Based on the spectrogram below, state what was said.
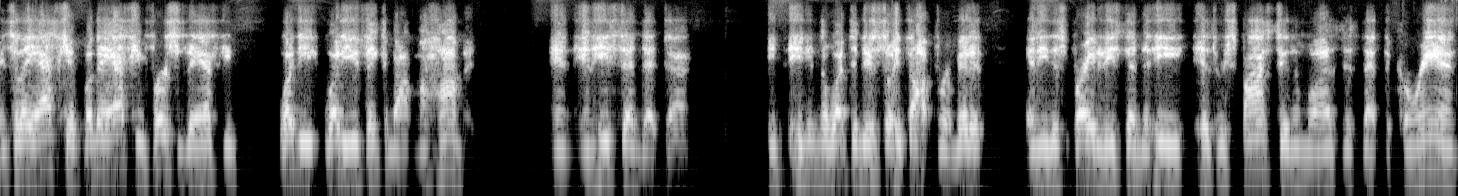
and so they asked him. What they asked him first is they asked him, "What do you what do you think about Muhammad?" And and he said that uh, he he didn't know what to do, so he thought for a minute, and he just prayed, and he said that he his response to them was is that the Quran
